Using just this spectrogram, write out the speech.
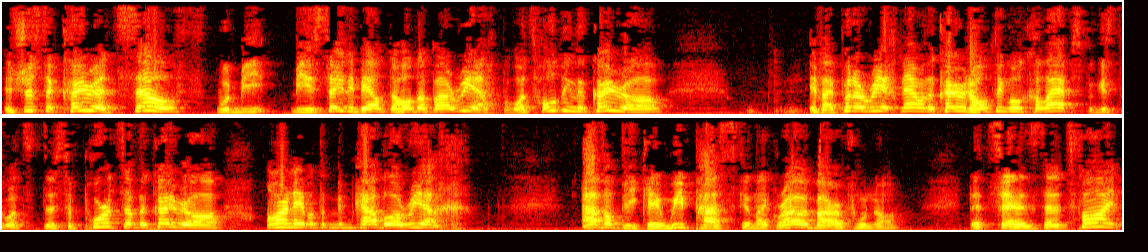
It's just the Kaira itself would be, be to be able to hold up Ariach. but what's holding the Kaira, if I put a Riach now in the Kaira, the whole thing will collapse because what's the supports of the Kaira aren't able to be Kabul Ariach. Aval PK, we paskin, like Rabbi Baravuna, that says that it's fine.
